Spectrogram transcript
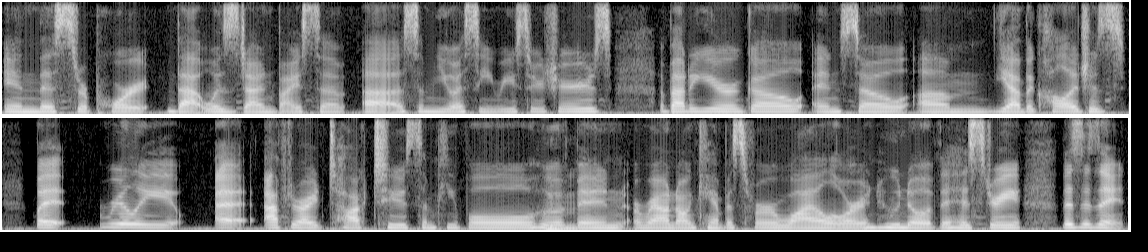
in this report that was done by some uh, some USC researchers about a year ago. And so, um, yeah, the college has, but really uh, after I talked to some people who mm-hmm. have been around on campus for a while or who know of the history, this isn't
